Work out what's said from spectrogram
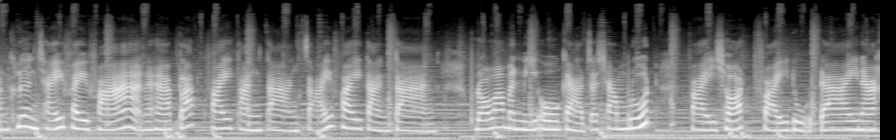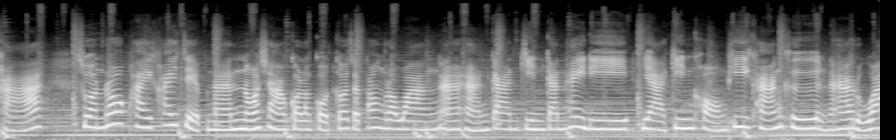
รณ์เครื่องใช้ไฟฟ้านะคะปลั๊กไฟต่างๆ สายไฟต่างๆ เพราะว่ามันมีโอกาสจะชำรุด ไฟช็อตไฟดูดได้นะคะ ส่วนโรคภัยไข้เจ็บนั้นเนาะชาวกรกฎก็จะต้องระวังอาหารการกินกันให้ดี อย่ากินของที่ค้างคืนนะคะหรือว่า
